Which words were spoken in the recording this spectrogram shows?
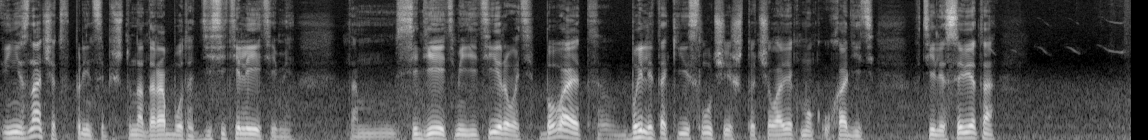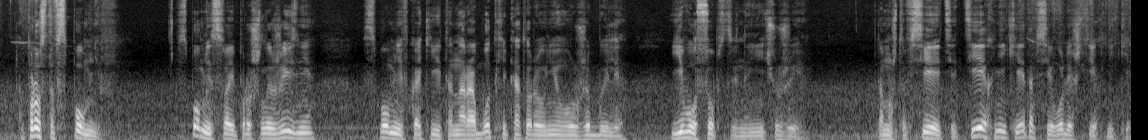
И не значит, в принципе, что надо работать десятилетиями, там, сидеть, медитировать. Бывает, были такие случаи, что человек мог уходить в теле света, просто вспомнив. Вспомнив свои прошлые жизни, вспомнив какие-то наработки, которые у него уже были. Его собственные, не чужие. Потому что все эти техники, это всего лишь техники.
